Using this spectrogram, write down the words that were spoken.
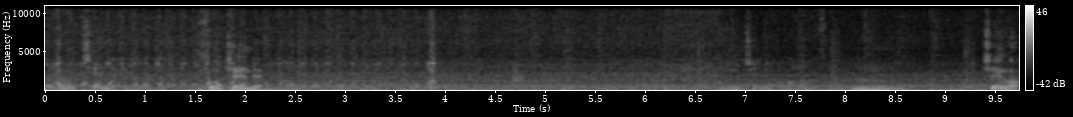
れ全部チェーンで決められてるそうチェーンでチェーンでこんななんですかうん。チェーンが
